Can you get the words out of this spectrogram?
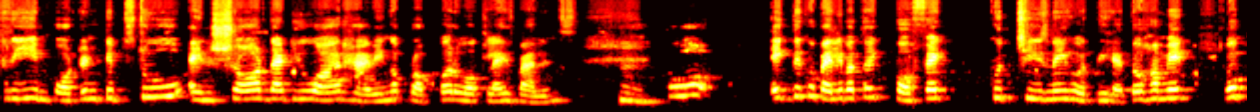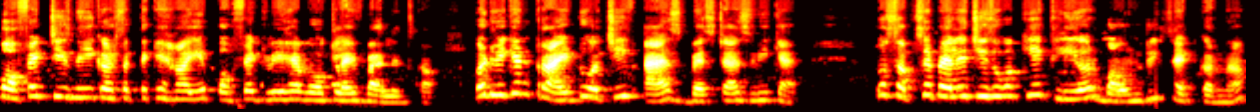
three important tips to ensure that you are having a proper work life balance तो एक देखो पहली बात तो एक परफेक्ट कुछ चीज़ नहीं होती है तो हम एक वो परफेक्ट चीज़ नहीं कर सकते कि हाँ ये परफेक्ट वे है वर्क लाइफ बैलेंस का। But we can try to achieve as best as we can तो सबसे पहले चीज़ होगा कि एक क्लियर बाउंड्री सेट करना।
